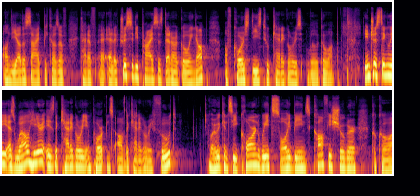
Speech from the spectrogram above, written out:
on the other side because of kind of uh, electricity prices that are going up. Of course, these two categories will go up. Interestingly, as well, here is the category importance of the category food. Where we can see corn, wheat, soybeans, coffee, sugar, cocoa,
